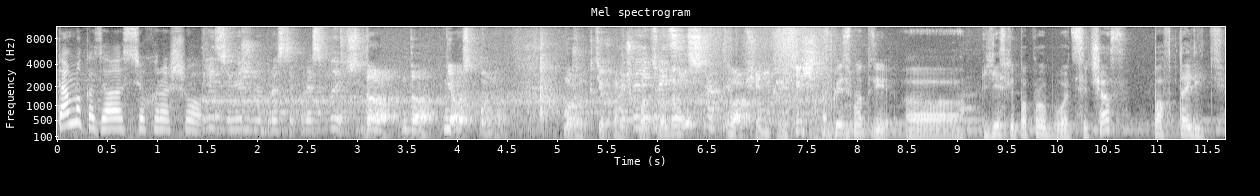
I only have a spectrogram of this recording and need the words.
там оказалось все хорошо. Смотрите, вижу, ну просто расплывчато. Да, да, я вас понял. Можно потихонечку Это не отсюда. критично? И вообще не критично. Теперь смотри, э, если попробовать сейчас повторить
